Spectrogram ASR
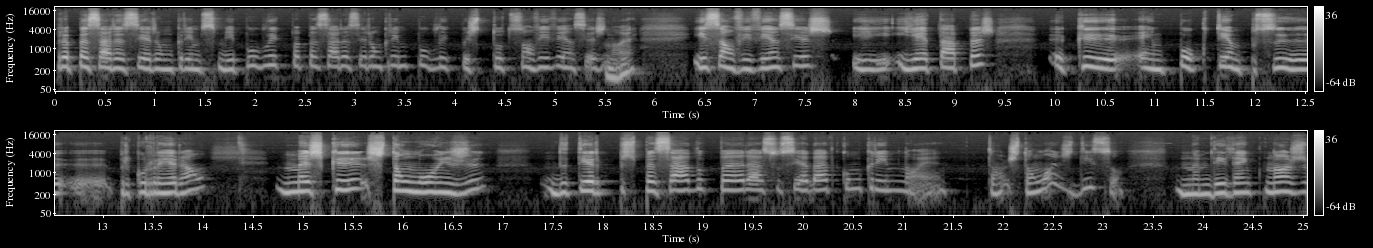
para passar a ser um crime semipúblico, para passar a ser um crime público. Isto tudo são vivências, uhum. não é? Uhum. E são vivências e, e, etapas eh, que em pouco tempo se uh, percorreram, mas que estão longe de ter passado para a sociedade como crime, não é? Então, estão longe disso na medida em que nós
